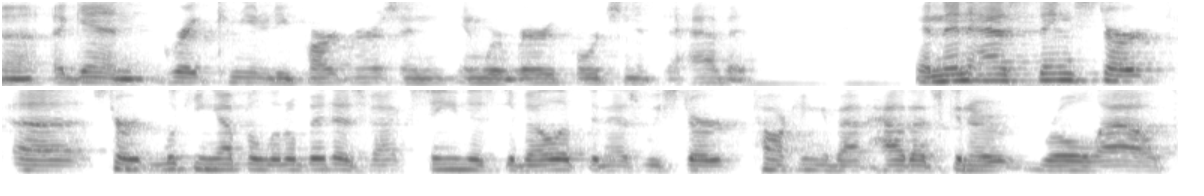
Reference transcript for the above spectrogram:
Uh, again, great community partners, and, and we're very fortunate to have it. And then as things start uh, start looking up a little bit, as vaccine is developed, and as we start talking about how that's going to roll out,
